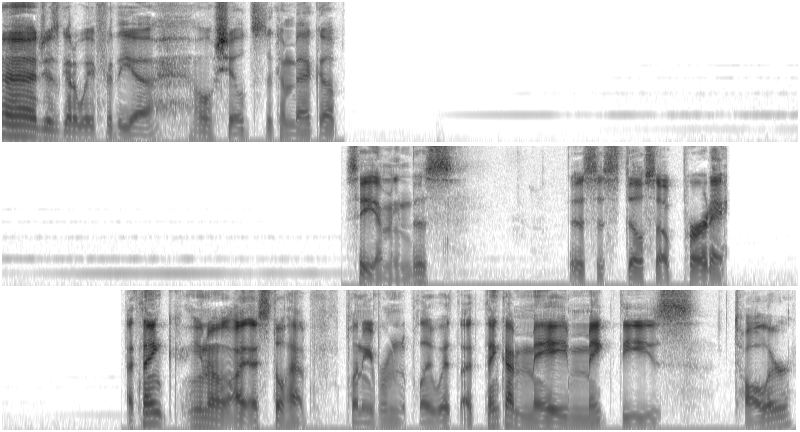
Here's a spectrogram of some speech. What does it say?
I just gotta wait for the uh, old shields to come back up. See, I mean, this... This is still so pretty. I think, you know, I, I still have plenty of room to play with. I think I may make these taller.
